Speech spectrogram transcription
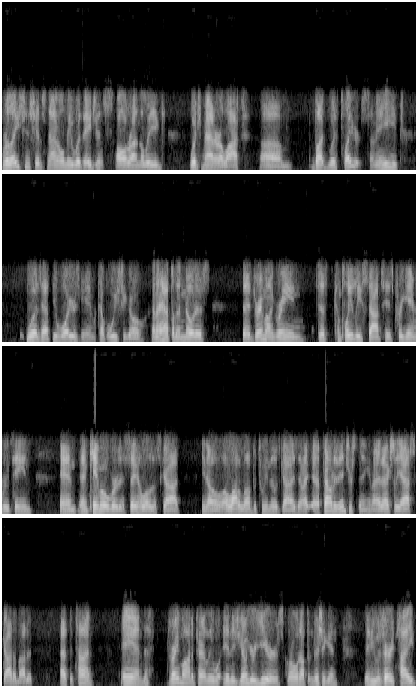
Relationships not only with agents all around the league, which matter a lot, um, but with players. I mean, he was at the Warriors game a couple weeks ago, and I happened to notice that Draymond Green just completely stopped his pregame routine and and came over to say hello to Scott. You know, a lot of love between those guys, and I, and I found it interesting. And I had actually asked Scott about it at the time. And Draymond apparently, in his younger years, growing up in Michigan, and he was very tight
